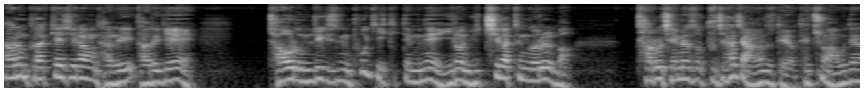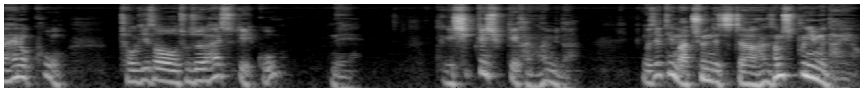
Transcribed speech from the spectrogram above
다른 브라켓이랑 다르, 다르게 좌우로 움직일 수 있는 폭이 있기 때문에 이런 위치 같은 거를 막 자로 재면서 굳이 하지 않아도 돼요. 대충 아무데나 해놓고 저기서 조절을 할 수도 있고, 네, 되게 쉽게 쉽게 가능합니다. 이거 세팅 맞추는데 진짜 한 30분이면 다 해요.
